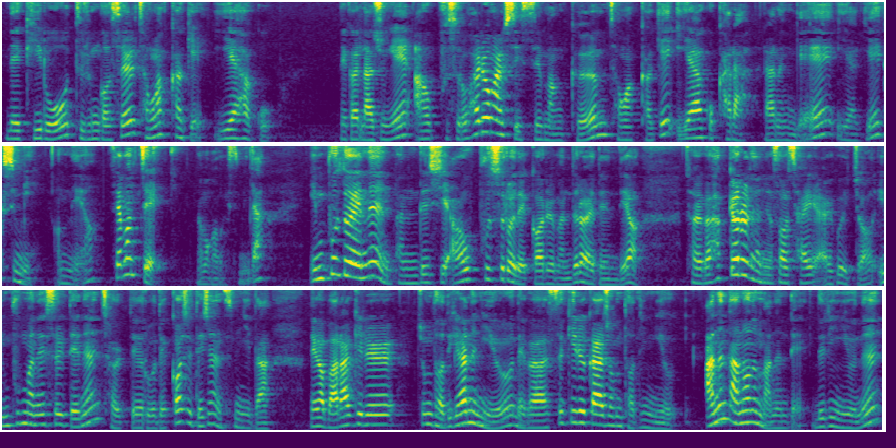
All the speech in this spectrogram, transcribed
내 귀로 들은 것을 정확하게 이해하고 내가 나중에 아웃풋으로 활용할 수 있을 만큼 정확하게 이해하고 가라 라는 게 이야기의 핵심이 없네요. 세 번째 넘어가 보겠습니다. 인풋에는 반드시 아웃풋으로 내 거를 만들어야 되는데요 저희가 학교를 다녀서 잘 알고 있죠. 인풋만 했을 때는 절대로 내 것이 되지 않습니다. 내가 말하기를 좀 더디게 하는 이유 내가 쓰기가 좀 더딘 이유 아는 단어는 많은데 느린 이유는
